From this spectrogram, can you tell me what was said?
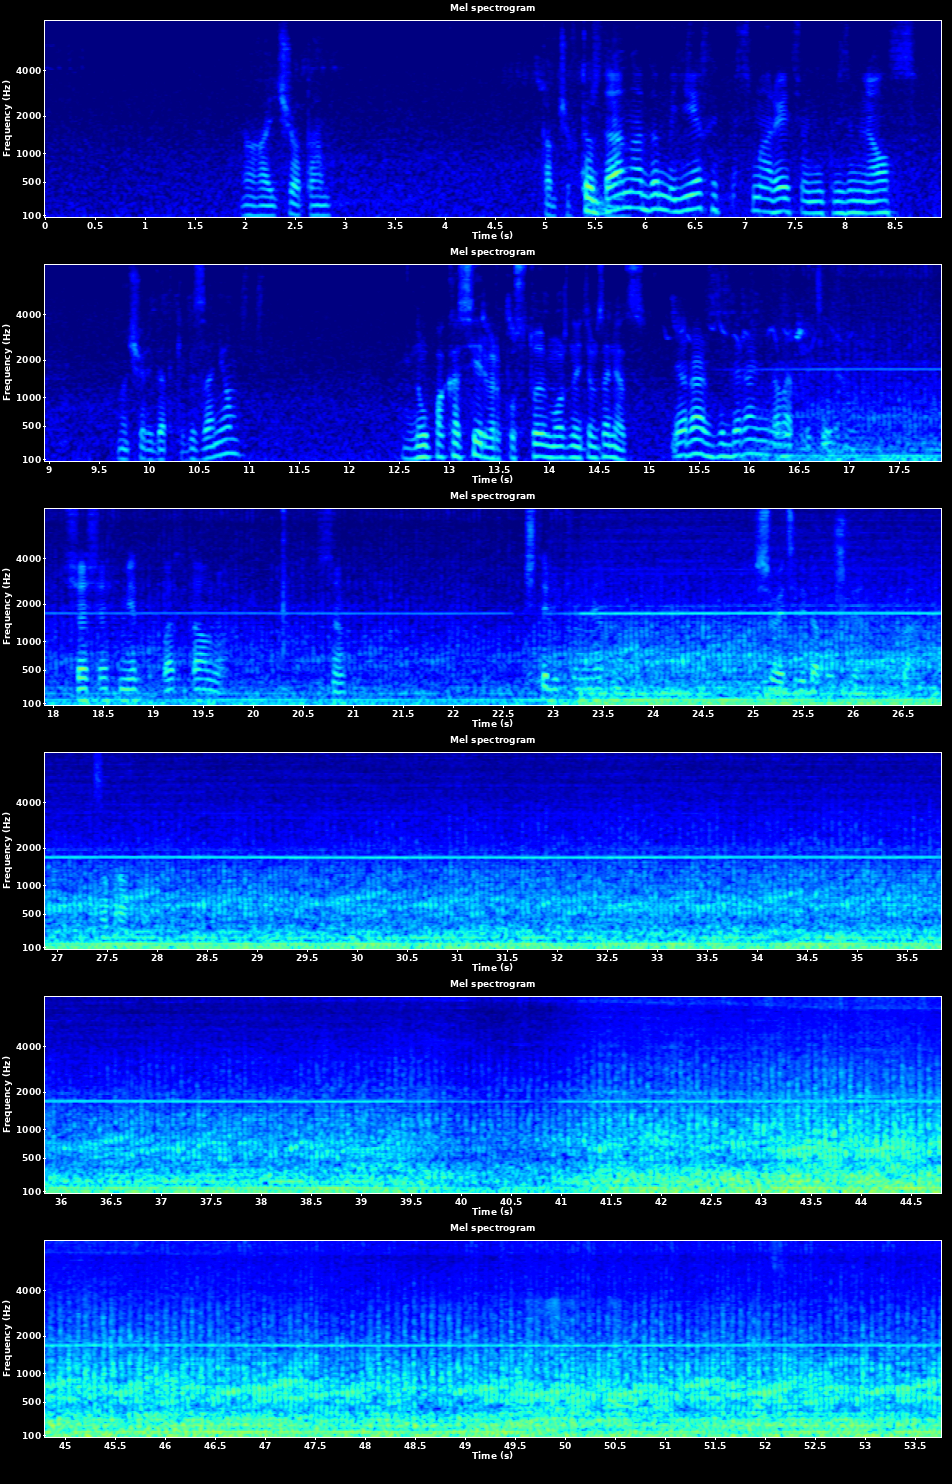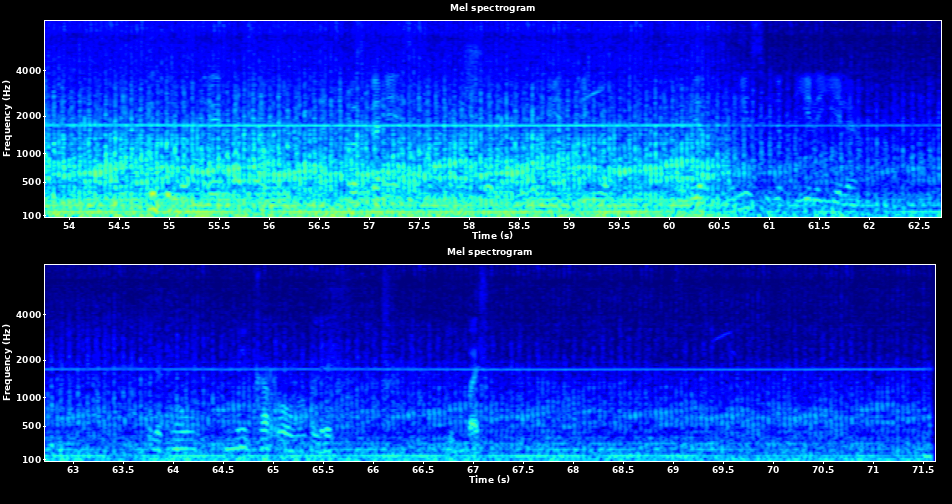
Ага, и чё там? Там чё Туда надо ехать, посмотреть, он не приземлялся. Ну чё, ребятки, газанем? Ну, пока сервер пустой, можно этим заняться. Лераж, забирай меня. Давай, полетели. Сейчас, сейчас метку поставлю. Все. 4 километра. Все, эти ребята ушли. Да. На Заправку. Ты, ты быстрее хотел. Разгоняется хорошо, вверх идет. Но вверх-вниз идет еле-еле. Блять, ну, ну и корова, блядь. Ебать.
